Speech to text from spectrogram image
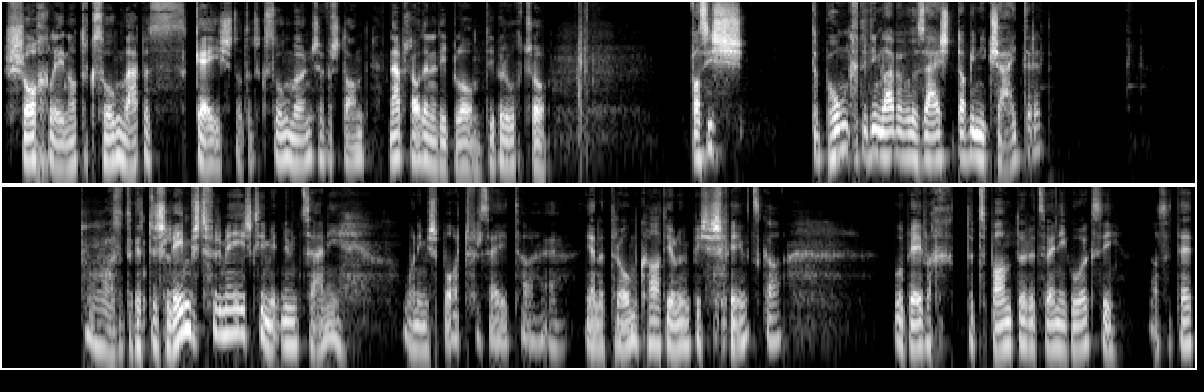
schon ein bisschen. Der gesunde Lebensgeist oder der gesunde Menschenverstand. Nebst all diesen Diplom, die braucht schon. Was ist der Punkt in deinem Leben, wo du sagst, da bin ich gescheitert? Also der Schlimmste für mich war mit 19, als ich im Sport versagt habe. Ich hatte einen Traum, gehabt, die Olympischen Spiele zu gehen. Und bin einfach durch das Band durch zu wenig gut gewesen. Also dort...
